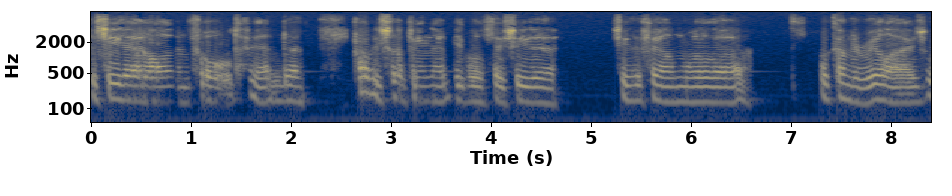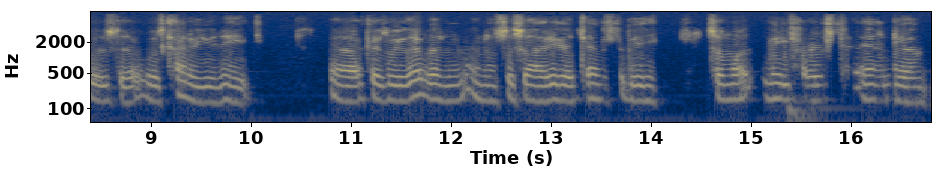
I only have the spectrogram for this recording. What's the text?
to see that all unfold and probably something that people, if they see the, see the film will, uh, will come to realize was, uh, was kind of unique. Because uh, we live in, in a society that tends to be somewhat me first, and, um,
